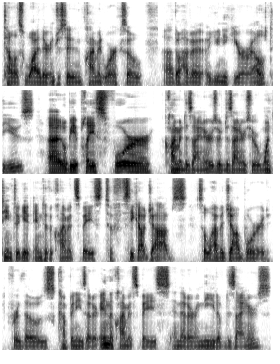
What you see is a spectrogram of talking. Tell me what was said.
tell us why they're interested in climate work. So uh, they'll have a, a unique URL to use. Uh, it'll be a place for climate designers or designers who are wanting to get into the climate space to f- seek out jobs. So we'll have a job board for those companies that are in the climate space and that are in need of designers.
